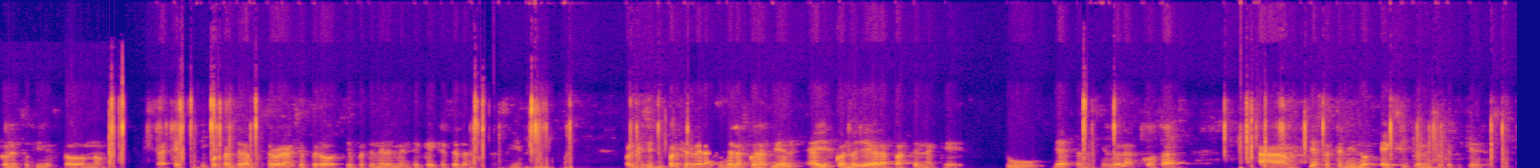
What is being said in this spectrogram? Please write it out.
con eso tienes todo, no. O sea, es importante la perseverancia, pero siempre tener en mente que hay que hacer las cosas bien. Porque si tú perseveras, haces las cosas bien, ahí es cuando llega la parte en la que tú ya estás haciendo las cosas, ya estás teniendo éxito en eso que tú quieres hacer.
